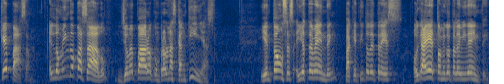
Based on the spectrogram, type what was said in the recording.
¿qué pasa? El domingo pasado yo me paro a comprar unas canquiñas y entonces ellos te venden paquetitos de tres. Oiga esto, amigo televidente,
